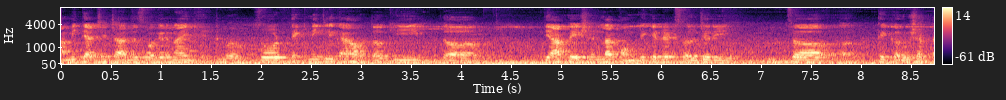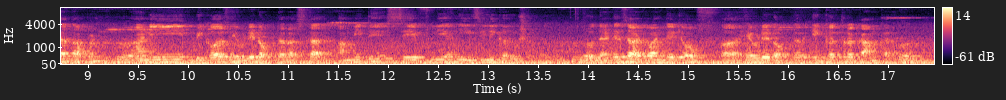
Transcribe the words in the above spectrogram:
आम्ही त्याचे चार्जेस वगैरे नाही घेत. सो टेक्निकली काय होतं की त्या पेशंटला कॉम्प्लिकेटेड सर्जरीचं ते करू शकतात आपण. आणि बिकॉज एवढे डॉक्टर असतात आम्ही ते सेफली आणि इझिली करू शकतो so. That is the advantage of एवढे डॉक्टर एकत्र काम करायला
